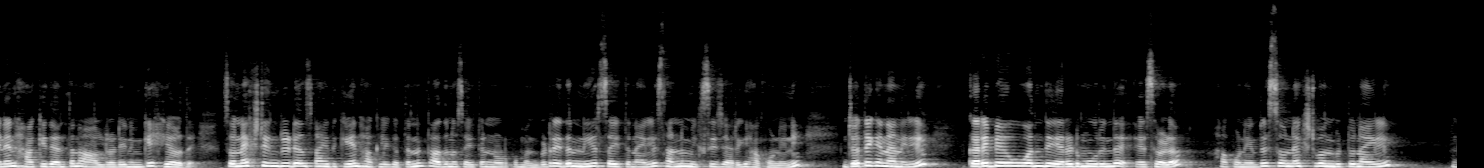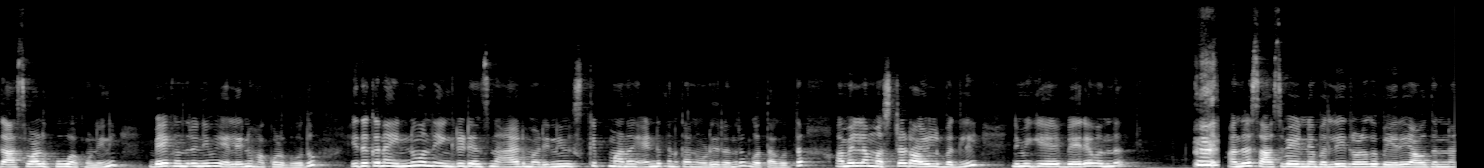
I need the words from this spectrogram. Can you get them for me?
ಏನೇನು ಹಾಕಿದೆ ಅಂತ ನಾನು ಆಲ್ರೆಡಿ ನಿಮಗೆ ಹೇಳಿದೆ. ಸೊ ನೆಕ್ಸ್ಟ್ ಇಂಗ್ರೀಡಿಯೆಂಟ್ಸ್ ನಾ ಇದಕ್ಕೆ ಏನು ಹಾಕ್ಲಿಕ್ಕತ್ತಂತ ಅದನ್ನು ಸಹಿತ ನೋಡ್ಕೊಂಡು ಬಂದುಬಿಡ್ರಿ. ಇದನ್ನು ನೀರು ಸಹಿತ ನಾನು ಇಲ್ಲಿ ಸಣ್ಣ ಮಿಕ್ಸಿ ಜಾರಿಗೆ ಹಾಕೊಂಡಿನಿ. ಜೊತೆಗೆ ನಾನಿಲ್ಲಿ ಕರಿಬೇವು ಒಂದು ಎರಡು ಮೂರಿಂದ ಎಸಳು ಹಾಕೊಂಡೀನಿ ರೀ ಸೊ ನೆಕ್ಸ್ಟ್ ಬಂದುಬಿಟ್ಟು ನಾ ಇಲ್ಲಿ ದಾಸವಾಳ ಹೂವು ಹಾಕೊಂಡೀನಿ. ಬೇಕಂದರೆ ನೀವು ಎಲೆನೂ ಹಾಕ್ಕೊಳ್ಬೋದು ಇದಕ್ಕೆ ನಾ ಇನ್ನೂ ಒಂದು ಇಂಗ್ರೀಡಿಯೆಂಟ್ಸ್ನ ಆ್ಯಡ್ ಮಾಡಿ, ನೀವು ಸ್ಕಿಪ್ ಮಾಡೋ ಎಂಡ್ ತನಕ ನೋಡಿದ್ರಂದ್ರೆ ಗೊತ್ತಾಗುತ್ತೆ. ಆಮೇಲೆ ನಾ ಮಸ್ಟರ್ಡ್ ಆಯಿಲ್ ಬದಲಿ ನಿಮಗೆ ಬೇರೆ ಒಂದು ಅಂದರೆ ಸಾಸಿವೆ ಎಣ್ಣೆ ಬದಲಿ ಇದ್ರೊಳಗೆ ಬೇರೆ ಯಾವುದನ್ನು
